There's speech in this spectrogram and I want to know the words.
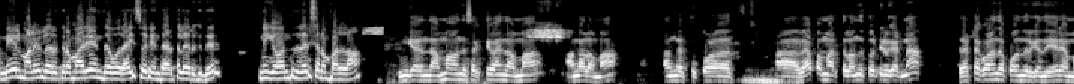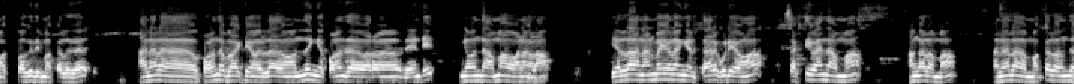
மேல் மலையில இருக்கிற மாதிரியே இந்த ஒரு ஐஸ்வர்யம் இந்த இடத்துல இருக்குது. நீங்க வந்து தரிசனம் பண்ணலாம். இங்க இந்த அம்மா வந்து சக்தி வாய்ந்த அம்மா அங்காளம்மா அங்க து- வேப்ப மரத்துல வந்து தொட்டில் கட்டினா ரெட்டை குழந்தை பிறந்திருக்கு இந்த ஏரியா மக் பகுதி மக்களுக்கு. அதனால குழந்தை பாக்கியம் இல்லாதவங்க வந்து இங்க குழந்தை வர வேண்டி இங்க வந்து அம்மா வணங்கலாம். எல்லா நன்மைகளும் இங்க தரக்கூடியவங்க. சக்தி வாய்ந்த அம்மா அங்காளம்மா அதனால மக்கள் வந்து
